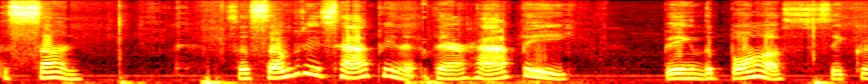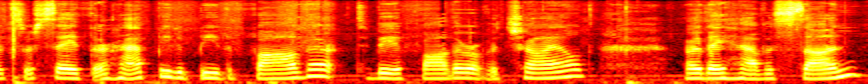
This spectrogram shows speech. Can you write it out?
The sun. So somebody's happy they're happy being the boss. Secrets are safe. They're happy to be the father to be a father of a child or they have a son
